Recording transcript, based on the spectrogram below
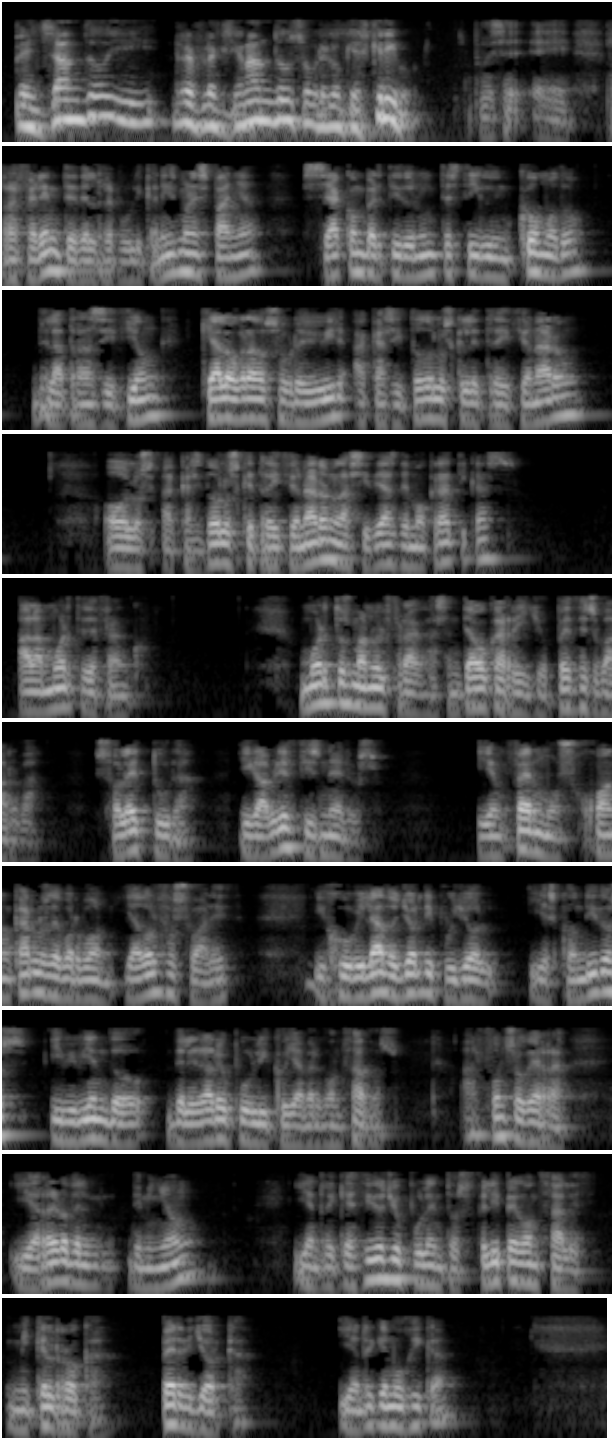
pensando y reflexionando sobre lo que escribo. Pues eh, eh, referente del republicanismo en España, se ha convertido en un testigo incómodo de la transición que ha logrado sobrevivir a casi todos los que le traicionaron o los, a casi todos los que traicionaron las ideas democráticas a la muerte de Franco. Muertos Manuel Fraga, Santiago Carrillo, Peces Barba, Solet Tura y Gabriel Cisneros, y enfermos Juan Carlos de Borbón y Adolfo Suárez, y jubilado Jordi Puyol, y escondidos y viviendo del erario público y avergonzados, Alfonso Guerra y Herrero de Miñón, y enriquecidos y opulentos Felipe González, Miquel Roca, Pérez Llorca y Enrique Mújica,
